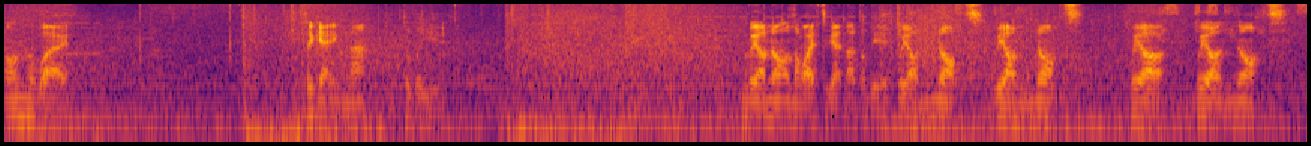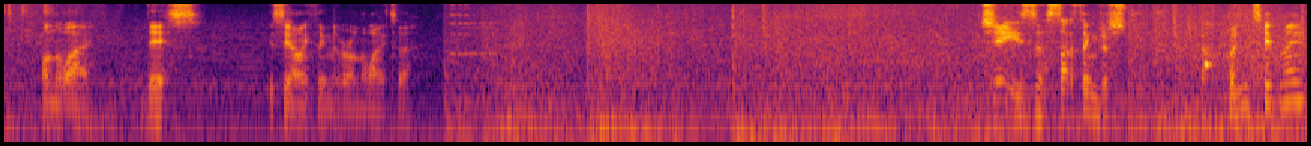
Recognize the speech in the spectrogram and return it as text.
on the way to getting that W. We are not on the way to getting that W. We are not. We are not. We are. We are not on the way. This is the only thing that we're on the way to. Jesus, that thing just hunted me.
